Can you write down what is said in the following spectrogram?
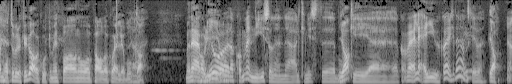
Jeg måtte bruke gavekortet mitt på noe Paolo Coelho-bok, da. Men Det jeg kommer blir jo, jo det kommer en ny sånn en alkymistbok Ja. i eh, det kommer vel ei uke, er det ikke det han skriver? Ja. Ja.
